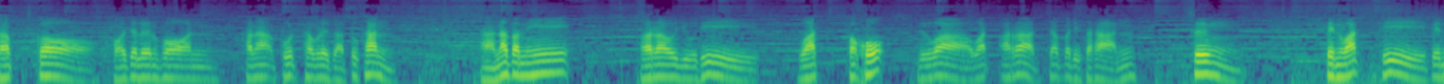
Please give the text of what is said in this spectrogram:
ครับก็ขอเจริญพรคณะพุทธบริษัททุกท่านณตอนนี้เราอยู่ที่วัด พระโคหรือว่าวัดอาราชประดิษฐาน ซึ่งเป็นวัดที่เป็น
